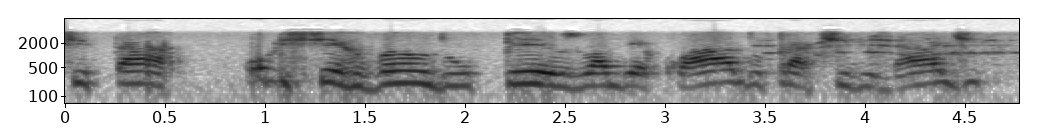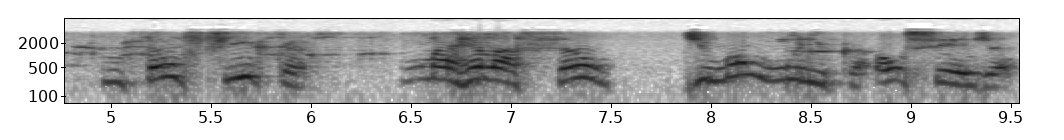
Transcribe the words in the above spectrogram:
se está observando o peso adequado para a atividade. Então fica uma relação de mão única, ou seja,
